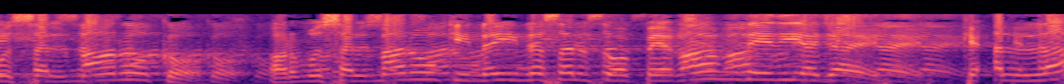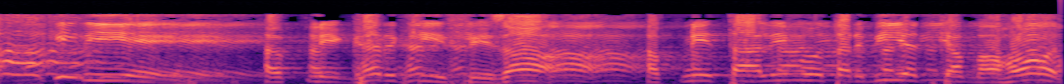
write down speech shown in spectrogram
مسلمانوں کو اور مسلمانوں کی نئی نسل کو پیغام دے دیا جائے کہ اللہ کے لیے اپنے گھر کی فضا، اپنی تعلیم و تربیت کا ماحول،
